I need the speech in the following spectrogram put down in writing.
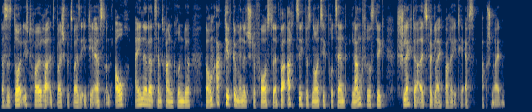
Das ist deutlich teurer als beispielsweise ETFs und auch einer der zentralen Gründe, warum aktiv gemanagte Fonds zu etwa 80 bis 90 Prozent langfristig schlechter als vergleichbare ETFs abschneiden.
